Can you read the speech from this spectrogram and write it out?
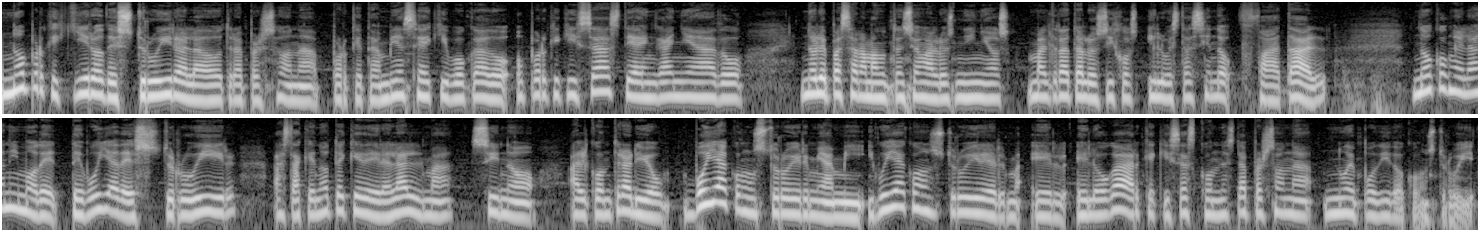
no porque quiero destruir a la otra persona, porque también se ha equivocado o porque quizás te ha engañado, no le pasa la manutención a los niños, maltrata a los hijos y lo está haciendo fatal, no con el ánimo de te voy a destruir hasta que no te quede el alma, sino al contrario, voy a construirme a mí y voy a construir el, el hogar que quizás con esta persona no he podido construir.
